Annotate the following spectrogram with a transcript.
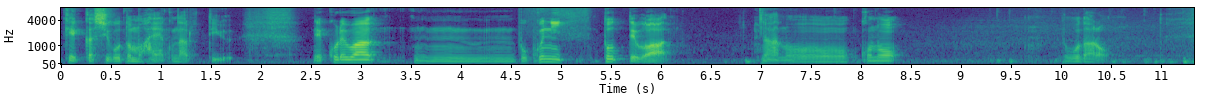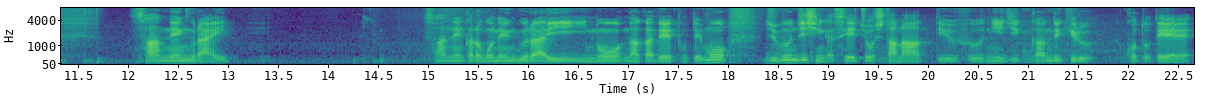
結果仕事も早くなるっていう。でこれはうん僕にとってはあのこのどうだろう3年ぐらい？3年から5年ぐらいの中でとても自分自身が成長したなっていうふうに実感できることで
